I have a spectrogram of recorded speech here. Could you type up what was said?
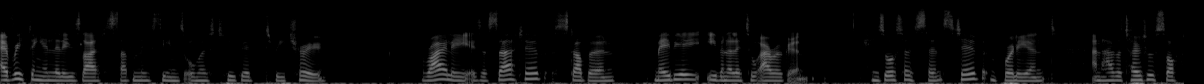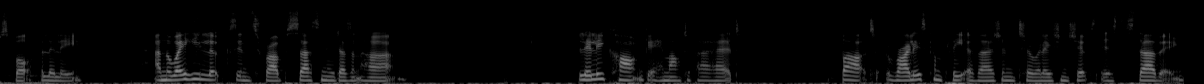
Everything in Lily's life suddenly seems almost too good to be true. Riley is assertive, stubborn, maybe even a little arrogant. He's also sensitive, brilliant, and has a total soft spot for Lily. And the way he looks in Scrubs certainly doesn't hurt. Lily can't get him out of her head. But Riley's complete aversion to relationships is disturbing.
